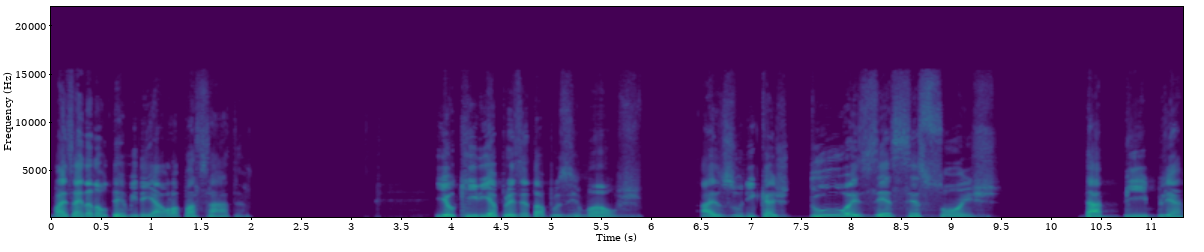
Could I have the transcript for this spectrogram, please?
mas ainda não terminei a aula passada. E eu queria apresentar para os irmãos as únicas duas exceções da Bíblia,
